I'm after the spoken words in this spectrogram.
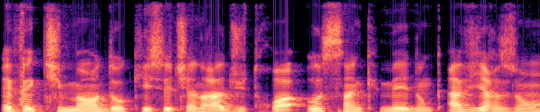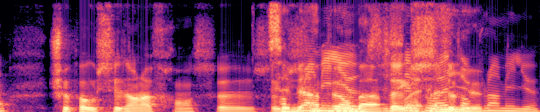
Effectivement, donc il se tiendra du 3 au 5 mai, donc à Vierzon. Je sais pas où c'est dans la France. euh, C'est En bien plein un peu en bas. c'est Ça existe en plein milieu.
